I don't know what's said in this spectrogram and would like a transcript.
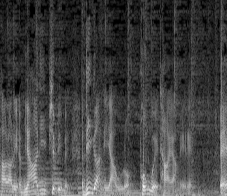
ထားတာတွေအများကြီးဖြစ်ပေမဲ့အဓိကနေရာကိုတော့ဖုံးကွယ်ထားရမယ်တဲ့။အဲ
